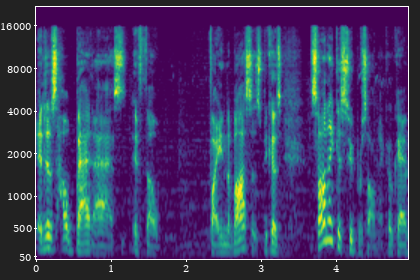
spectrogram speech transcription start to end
and just how badass it felt fighting the bosses because Sonic is supersonic, okay?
